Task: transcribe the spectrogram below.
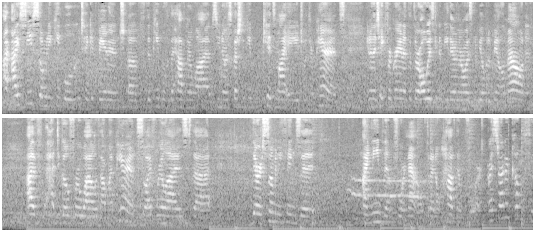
I, I see so many people who take advantage of the people that they have in their lives, you know, especially people, kids my age with their parents. You know, they take for granted that they're always going to be there and they're always going to be able to bail them out. And I've had to go for a while without my parents, so I've realized that there are so many things that I need them for now that I don't have them for. I started Kung Fu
